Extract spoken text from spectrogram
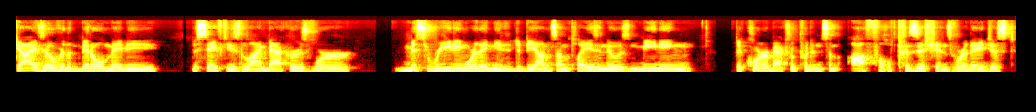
guys over the middle, maybe the safeties, linebackers were misreading where they needed to be on some plays, and it was meaning the cornerbacks were put in some awful positions where they just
